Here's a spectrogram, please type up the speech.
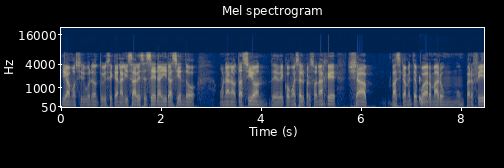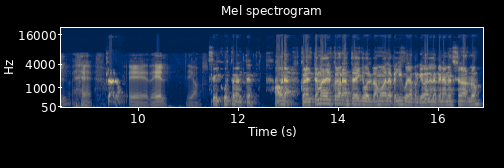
digamos, si uno tuviese que analizar esa escena, ir haciendo una anotación de, de cómo es el personaje, ya básicamente puede armar un, un perfil claro. eh, de él, digamos. Sí, justamente. Ahora, con el tema del color, antes de que volvamos a la película, porque vale la pena mencionarlo,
